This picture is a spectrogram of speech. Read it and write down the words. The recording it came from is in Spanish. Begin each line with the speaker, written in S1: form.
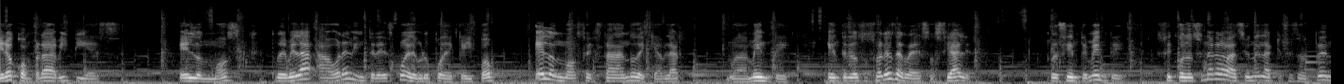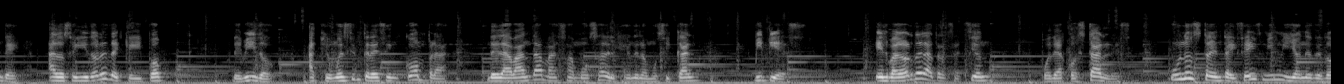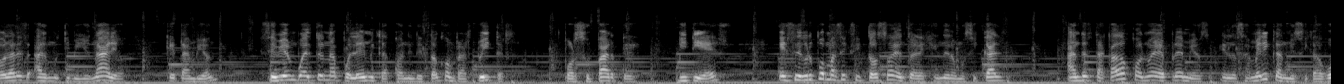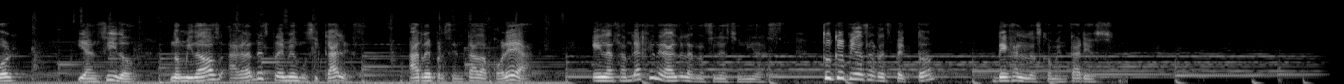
S1: Quiero comprar a BTS. Elon Musk revela ahora el interés por el grupo de K-pop. Elon Musk está dando de qué hablar, nuevamente, entre los usuarios de redes sociales. Recientemente, se conoció una grabación en la que se sorprende a los seguidores de K-pop debido a que muestra interés en compra de la banda más famosa del género musical, BTS. El valor de la transacción podría costarles unos 36 mil millones de dólares al multimillonario, que también se vio envuelto en una polémica cuando intentó comprar Twitter. Por su parte, BTS es el grupo más exitoso dentro del género musical. Han destacado con nueve premios en los American Music Awards y han sido nominados a grandes premios musicales. Ha representado a Corea en la Asamblea General de las Naciones Unidas. ¿Tú qué opinas al respecto? Déjalo en los comentarios.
